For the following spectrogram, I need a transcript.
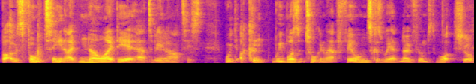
but I was fourteen. I had no idea how to be an artist. We, I couldn't. We wasn't talking about films because we had no films to watch. Sure.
